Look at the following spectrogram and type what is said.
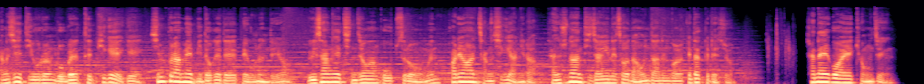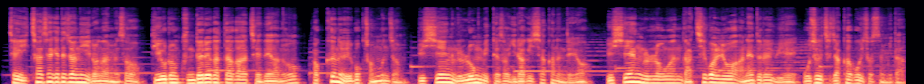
당시 디올은 로베르트 피게에게 심플함의 미덕에 대해 배우는데요. 의상의 진정한 고급스러움은 화려한 장식이 아니라 단순한 디자인에서 나온다는 걸 깨닫게 되죠. 샤넬과의 경쟁, 제2차 세계대전이 일어나면서 디올은 군대를 갔다가 제대한 후 더 큰 의복 전문점 류시엥 르롱 밑에서 일하기 시작하는데요. 류시엥 르롱은 나치 관료와 아내들을 위해 옷을 제작하고 있었습니다.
